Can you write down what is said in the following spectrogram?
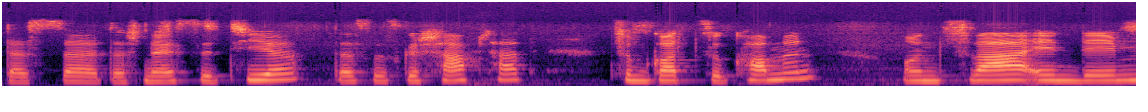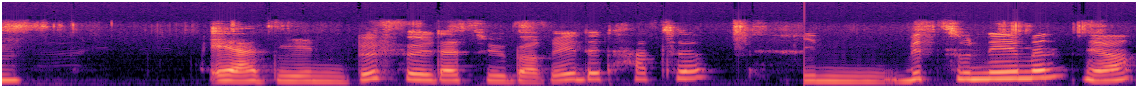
das, äh, das schnellste Tier, das es geschafft hat, zum Gott zu kommen. Und zwar indem er den Büffel dazu überredet hatte, ihn mitzunehmen, ja.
